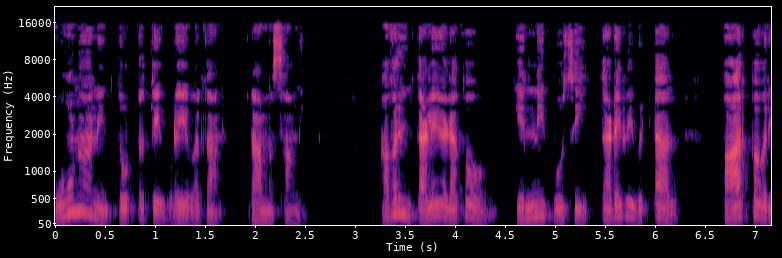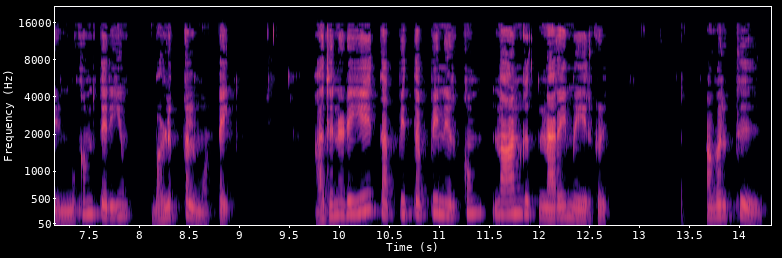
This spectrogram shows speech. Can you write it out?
ஓணானின் தோற்றத்தை உடையவர்தான் ராமசாமி. அவரின் தலையழகோ எண்ணெய் பூசி தடவி விட்டால் பார்ப்பவரின் முகம் தெரியும் வழுக்கல் மொட்டை. அதனிடையே தப்பி தப்பி நிற்கும் நான்கு நரைமயிர்கள். அவருக்கு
